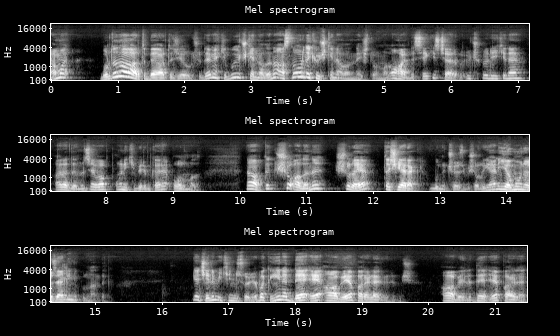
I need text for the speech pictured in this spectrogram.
Ama burada da A artı B artı C oluşuyor. Demek ki bu üçgenin alanı aslında oradaki üçgenin alanına eşit olmalı. O halde 8 çarpı 3 bölü 2'den aradığımız cevap 12 birim kare olmalı. Ne yaptık? Şu alanı şuraya taşıyarak bunu çözmüş olduk. Yani yamuğun özelliğini kullandık. Geçelim ikinci soruya. Bakın yine DE AB'ye paralel verilmiş. AB ile DE paralel.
